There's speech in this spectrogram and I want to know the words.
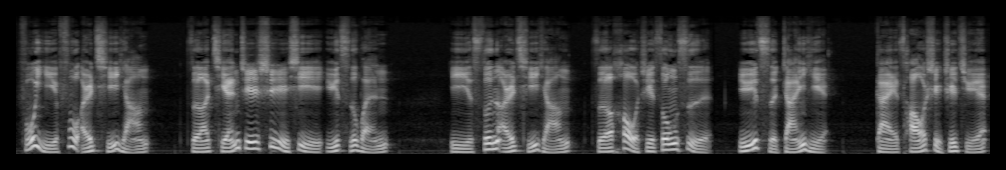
夫以父而其养。则前之世系于此稳，以孙而其阳，则后之宗嗣于此展也。改曹氏之爵，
